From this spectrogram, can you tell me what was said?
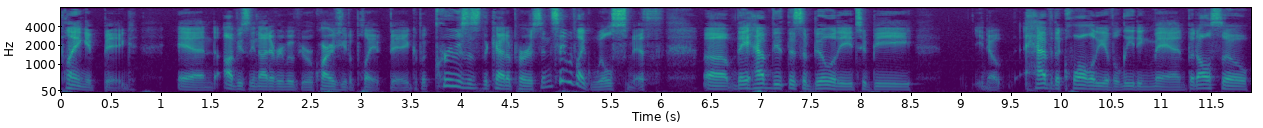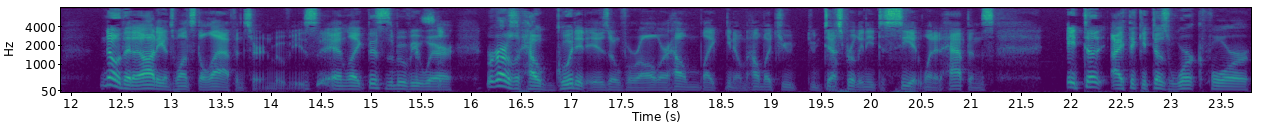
playing it big. And obviously, not every movie requires you to play it big. But Cruise is the kind of person. Same with like Will Smith. Uh, they have the, this ability to be you know, have the quality of a leading man, but also know that an audience wants to laugh in certain movies. And like this is a movie where, regardless of how good it is overall, or how like you know how much you you desperately need to see it when it happens, it does. I think it does work for.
